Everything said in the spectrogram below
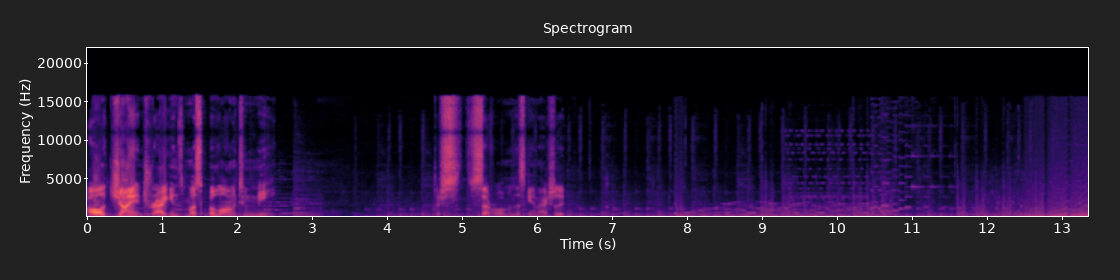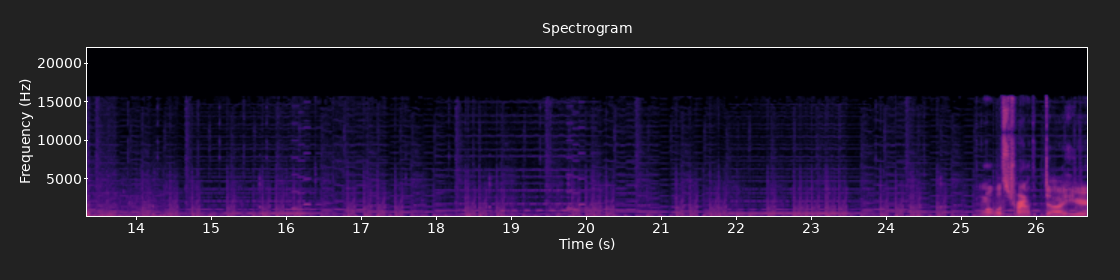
All giant dragons must belong to me. There's several of them in this game, actually. Well, let's try not to die here.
